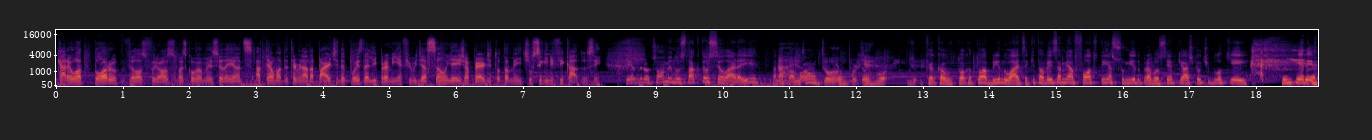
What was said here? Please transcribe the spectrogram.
Cara, eu adoro Velozes e Furiosos, mas como eu mencionei antes, até uma determinada parte, depois dali, pra mim, é filme de ação e aí já perde totalmente o significado, assim. Pedro, só um minuto, tá com o teu celular aí? Tá na Ah, tua mão? tô, eu, por quê? eu vou. Que, que eu, tô, que eu tô abrindo o WhatsApp aqui, talvez a minha foto tenha sumido pra você, porque eu acho que eu te bloqueei sem querer.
